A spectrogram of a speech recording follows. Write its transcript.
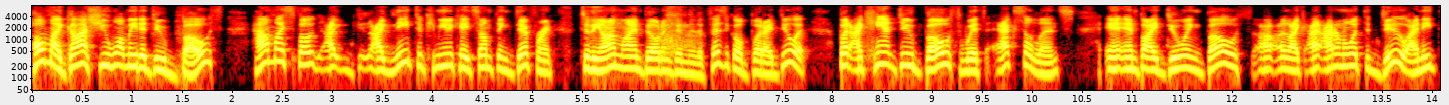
oh my gosh, you want me to do both? How am I supposed? I I need to communicate something different to the online building than the physical, but I do it. But I can't do both with excellence, and, and by doing both, uh, like I, I don't know what to do. I need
